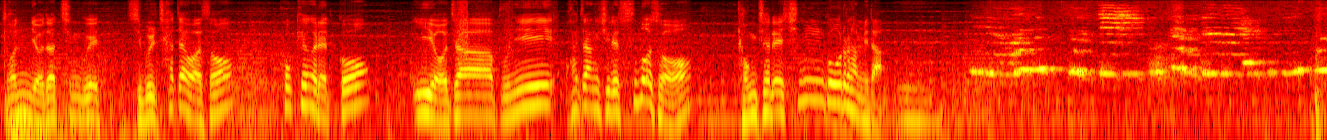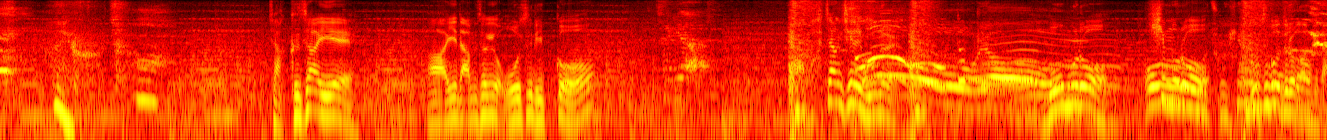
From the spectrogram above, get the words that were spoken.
전 여자친구의 집을 찾아와서 폭행을 했고 이 여자분이 화장실에 숨어서 경찰에 신고를 합니다. 자, 그 사이에 아, 이 남성이 옷을 입고 화장실 문을 몸으로 힘으로 저 힘으로 부수고 들어갑니다.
